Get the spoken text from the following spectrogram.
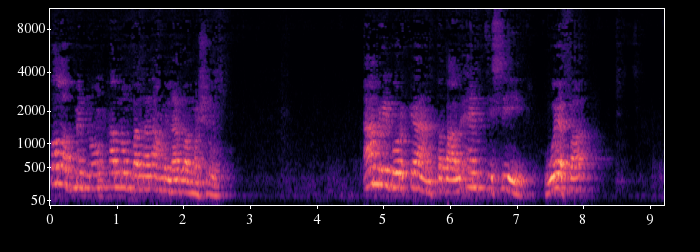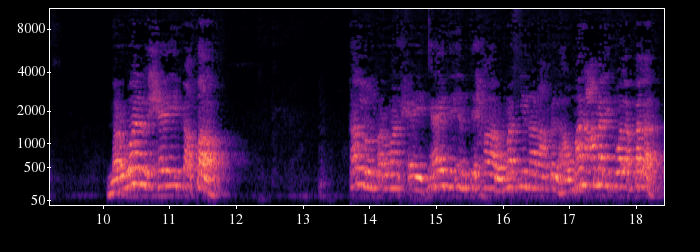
طلب منهم قال لهم بدنا نعمل هذا المشروع. امري بركان تبع ال MTC وافق مروان الحايك اعترض. قال لهم مروان حيك هيدي انتحار وما فينا نعملها وما انعملت ولا ببلد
